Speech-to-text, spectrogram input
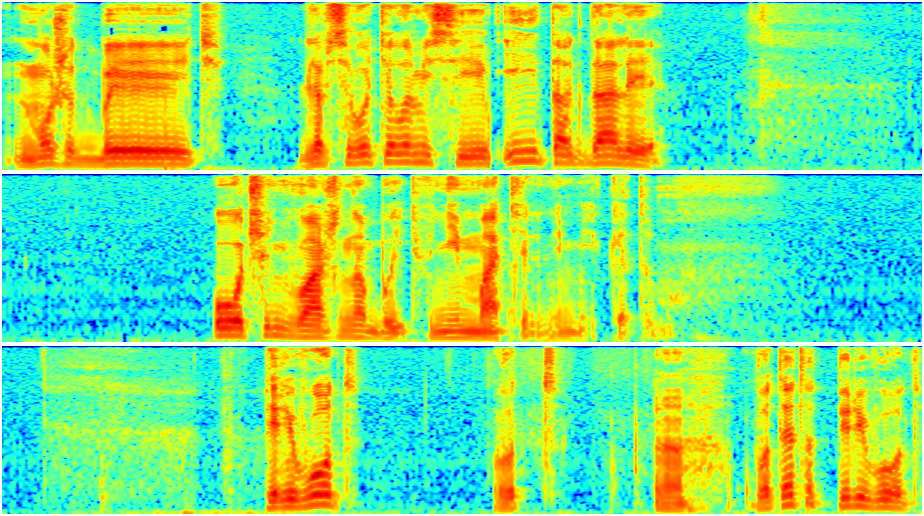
может быть, для всего тела Мессии и так далее. Очень важно быть внимательными к этому. Перевод, вот, э, вот этот перевод,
